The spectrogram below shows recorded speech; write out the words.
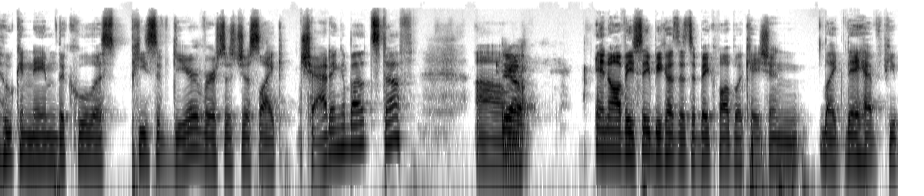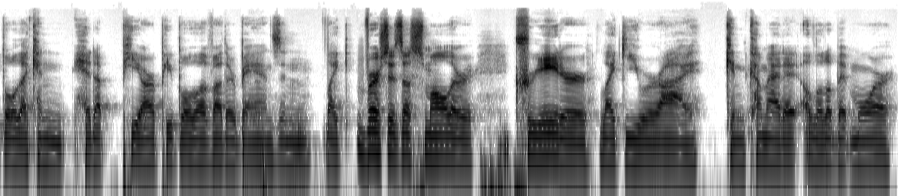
who can name the coolest piece of gear versus just like chatting about stuff. Um, yeah, and obviously because it's a big publication, like they have people that can hit up PR people of other bands, and like versus a smaller creator like you or I can come at it a little bit more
